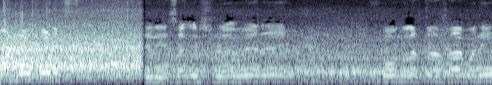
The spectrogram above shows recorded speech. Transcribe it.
One nil Forest. He centre away there. On the left hand side went in.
